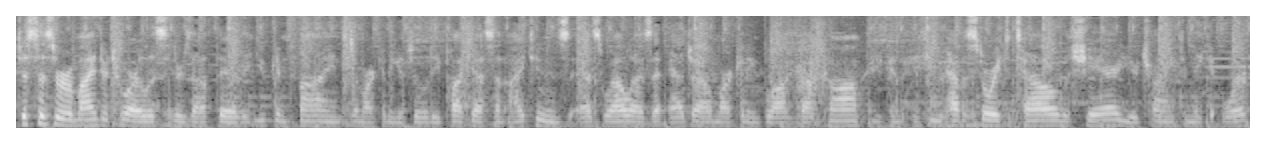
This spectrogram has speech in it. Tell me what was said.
just as a reminder to our listeners out there that you can find the Marketing Agility podcast on iTunes as well as at agilemarketingblog.com. You can, if you have a story to tell, to share, you're trying to make it work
